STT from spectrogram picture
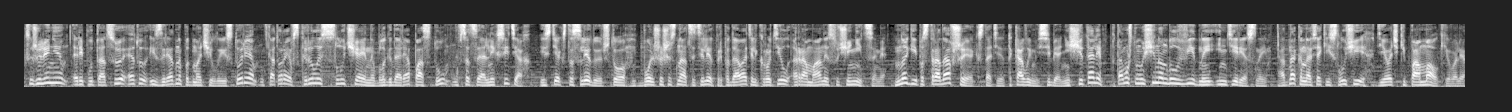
К сожалению, репутацию эту изрядно подмочила история, которая вскрылась случайно благодаря посту в социальных сетях. Из текста следует, что больше 16 лет преподаватель крутил романы с ученицами. Многие пострадавшие, кстати, таковыми себя не считали, потому что мужчина он был видный и интересный. Однако на всякий случай девочки помалкивали.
